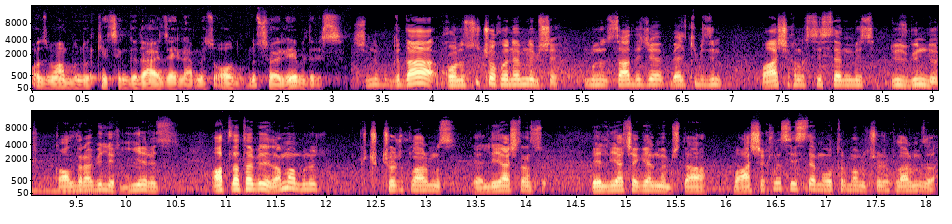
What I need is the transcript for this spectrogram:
o zaman bunun kesin gıda zehirlenmesi olduğunu söyleyebiliriz. Şimdi bu gıda konusu çok önemli bir şey. Bunu sadece belki bizim bağışıklık sistemimiz düzgündür, kaldırabilir, yeriz, atlatabiliriz ama bunu küçük çocuklarımız, belli yaştan so- belli yaşa gelmemiş daha bağışıklık sistemi oturmamış çocuklarımız var.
